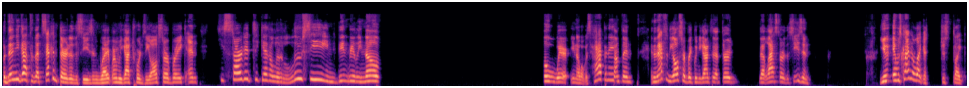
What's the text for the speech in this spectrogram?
but then you got to that second third of the season, right when we got towards the All-Star break, and he started to get a little loosey and didn't really know where you know what was happening, something. And then after the All Star break, when you got into that third, that last third of the season, you it was kind of like a just like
